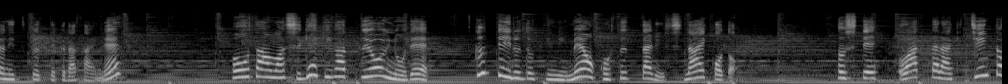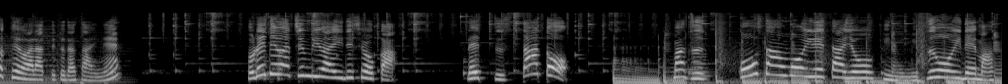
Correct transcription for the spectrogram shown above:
緒に作ってくださいね。糖酸は刺激が強いので作っている時に目をこすったりしないこと。そして終わったらきちんと手を洗ってくださいね。それでは準備はいいでしょうか。レッツスタートまず放酸を入れた容器に水を入れます。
